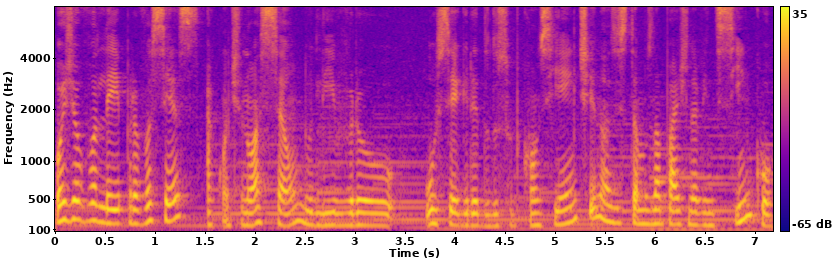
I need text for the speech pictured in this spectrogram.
Hoje eu vou ler para vocês a continuação do livro O Segredo do Subconsciente. Nós estamos na página 25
